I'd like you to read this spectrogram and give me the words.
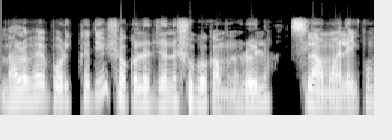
ভালোভাবে পরীক্ষা দিও। সকলের জন্য শুভকামনা রইল। আসসালামু আলাইকুম।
